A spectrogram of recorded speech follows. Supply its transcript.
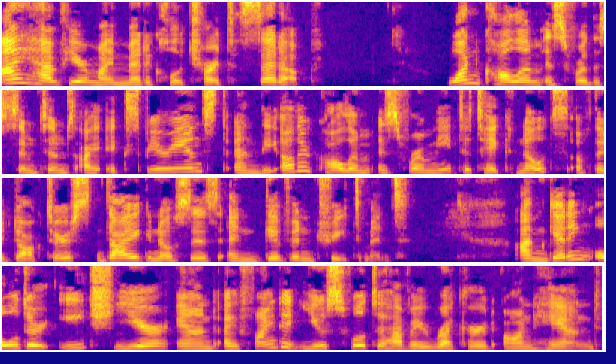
I have here my medical chart set up. One column is for the symptoms I experienced, and the other column is for me to take notes of the doctor's diagnosis and given treatment. I'm getting older each year and I find it useful to have a record on hand.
